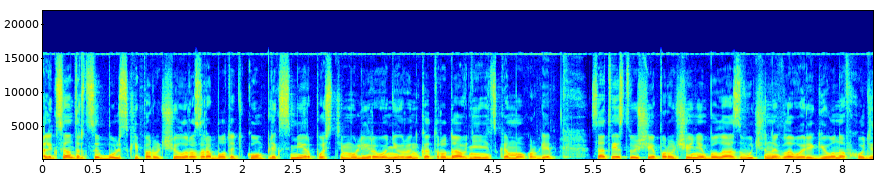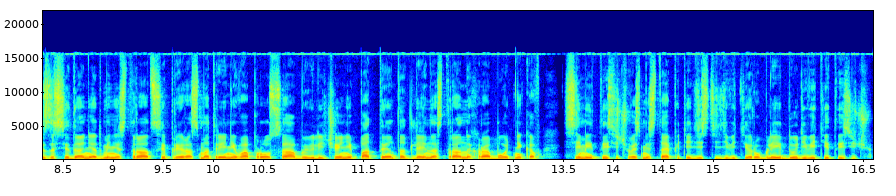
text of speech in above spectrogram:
Александр Цибульский поручил разработать комплекс мер по стимулированию рынка труда в Ненецком округе. Соответствующее поручение было озвучено главой региона в ходе заседания администрации при рассмотрении вопроса об увеличении патента для иностранных работников с 7859 рублей до 9000.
